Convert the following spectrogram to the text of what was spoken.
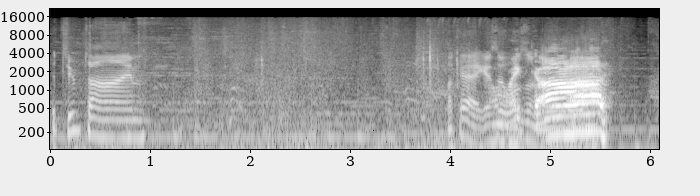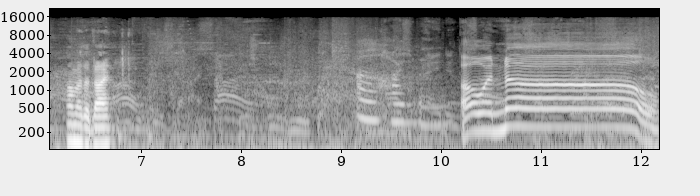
The tube time. Okay, I guess oh it Oh my wasn't. god! I'm about to die. Oh. Oh and no!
